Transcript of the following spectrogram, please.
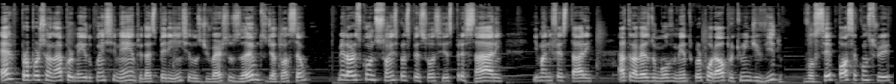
é proporcionar, por meio do conhecimento e da experiência nos diversos âmbitos de atuação, melhores condições para as pessoas se expressarem e manifestarem através do movimento corporal para que o indivíduo, você, possa construir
